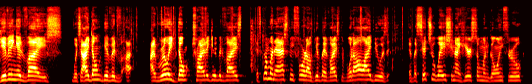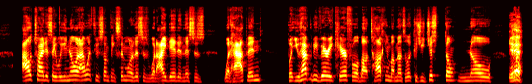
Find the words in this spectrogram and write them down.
giving advice which i don't give advice i really don't try to give advice. If someone asks me for it i'll give advice but what all i do is if a situation I hear someone going through, I'll try to say, well, you know what? I went through something similar. This is what I did, and this is what happened. But you have to be very careful about talking about mental health because you just don't know Yeah, what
